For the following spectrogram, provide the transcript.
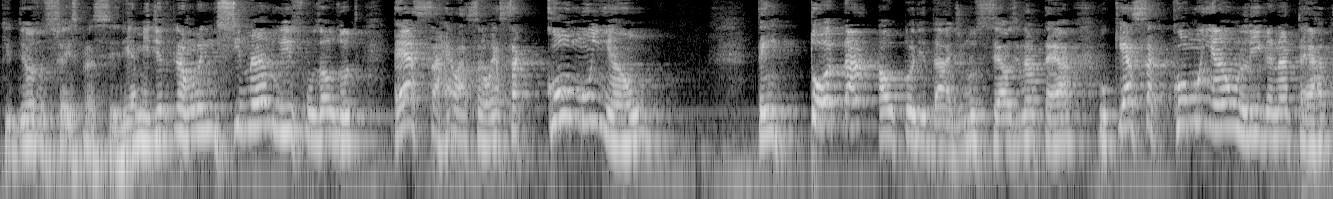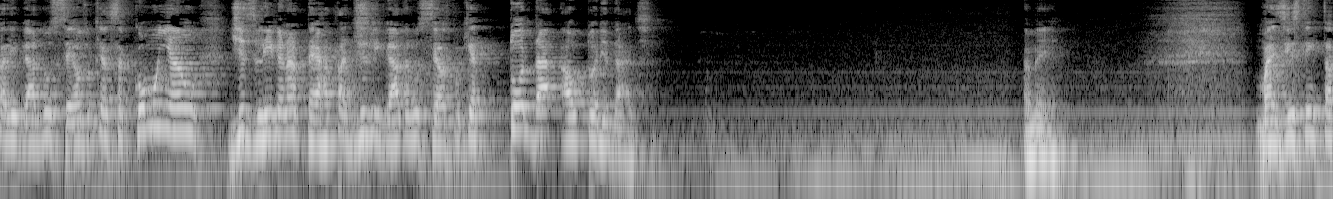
que Deus nos fez para ser. E à medida que nós vamos ensinando isso uns aos outros, essa relação, essa comunhão tem toda a autoridade nos céus e na terra. O que essa comunhão liga na terra está ligado nos céus. O que essa comunhão desliga na terra está desligada nos céus, porque é toda a autoridade. Amém. Mas isso tem que estar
